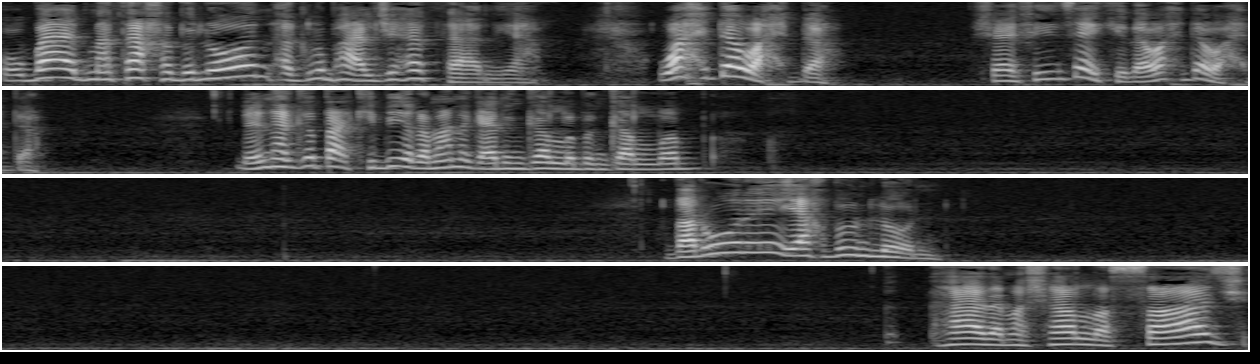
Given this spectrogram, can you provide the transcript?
وبعد ما تاخذ لون أقلبها على الجهة الثانية. واحدة واحدة. شايفين زي كذا واحدة واحدة. لأنها قطع كبيرة ما نقعد نقلب نقلب. ضروري ياخذون لون. هذا ما شاء الله الصاج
